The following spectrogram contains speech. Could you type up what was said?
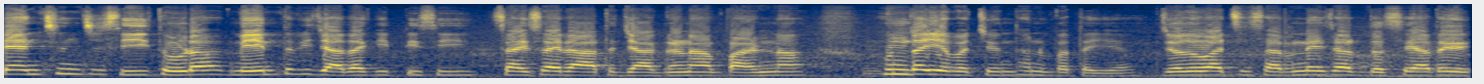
ਟੈਨਸ਼ਨ ਚ ਸੀ ਥੋੜਾ ਮਿਹਨਤ ਵੀ ਜ਼ਿਆਦਾ ਕੀਤੀ ਸੀ ਸਾਈ ਸਾਈ ਰਾਤ ਜਾਗਣਾ ਪੜ੍ਹਨਾ ਹੁੰਦਾ ਹੀ ਆ ਬੱਚੇ ਨੂੰ ਤੁਹਾਨੂੰ ਪਤਾ ਹੀ ਆ। ਜਦੋਂ ਅੱਜ ਸਰ ਨੇ ਜਦ ਦੱਸਿਆ ਤੇ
